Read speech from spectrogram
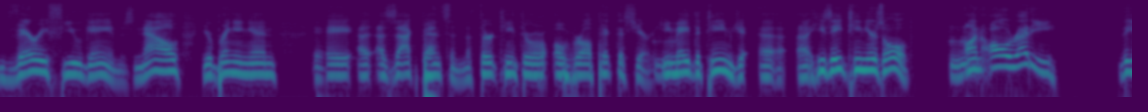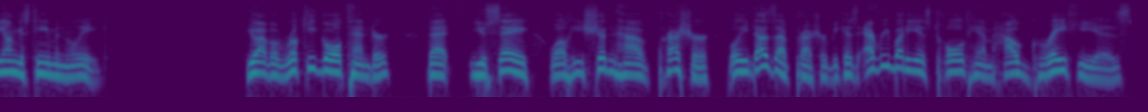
very few games. Now you're bringing in a, a, a Zach Benson, the 13th overall pick this year. He Mhm. made the team. Uh, uh, he's 18 years old Mhm. on already the youngest team in the league. You have a rookie goaltender that you say, well, he shouldn't have pressure. Well, he does have pressure because everybody has told him how great he is.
